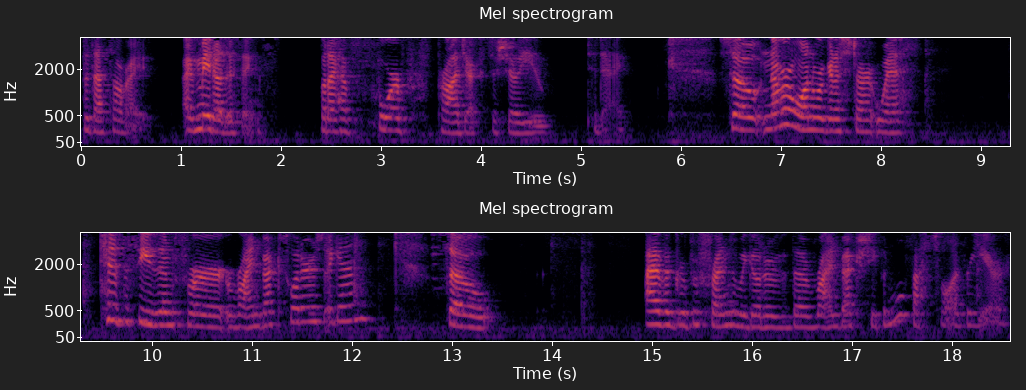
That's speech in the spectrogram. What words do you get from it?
but that's all right. I've made other things, but I have four projects to show you today. So number one, we're gonna start with tis the season for Rhinebeck sweaters again. So I have a group of friends and we go to the Rhinebeck Sheep and Wool Festival every year.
